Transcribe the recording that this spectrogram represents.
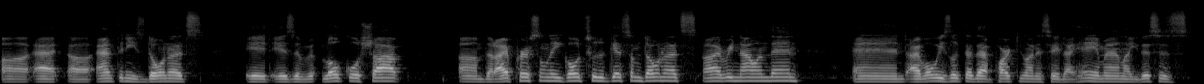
uh, at uh, Anthony's Donuts. It is a local shop um, that I personally go to to get some donuts uh, every now and then. And I've always looked at that parking lot and say like, hey man, like this is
